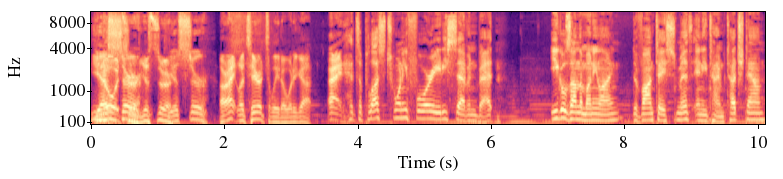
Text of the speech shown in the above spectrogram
You yes, know it, sir. Yes, sir. Yes, sir. All right, let's hear it, Toledo. What do you got? All right, it's a plus 2487 bet. Eagles on the money line. DeVonta Smith anytime touchdown.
